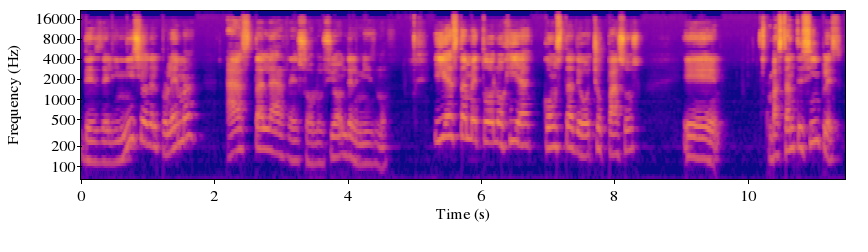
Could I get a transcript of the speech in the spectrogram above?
desde el inicio del problema hasta la resolución del mismo. Y esta metodología consta de ocho pasos eh, bastante simples.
